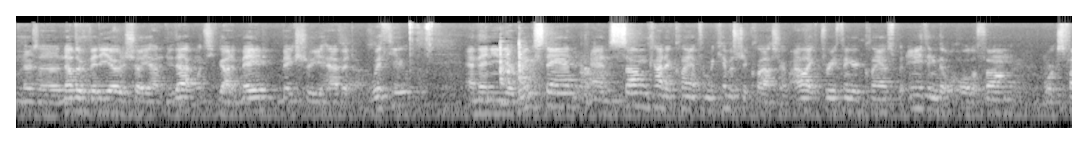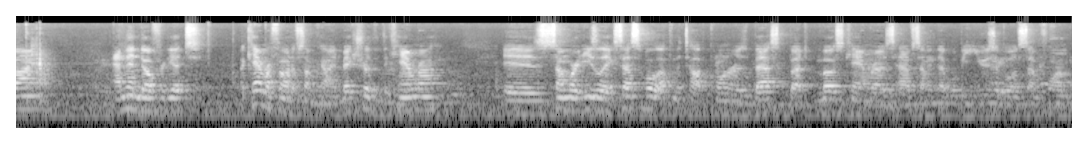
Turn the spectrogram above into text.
And there's another video to show you how to do that. Once you've got it made, make sure you have it with you. And then you need a ring stand and some kind of clamp from a chemistry classroom. I like three-fingered clamps, but anything that will hold a phone works fine. And then don't forget a camera phone of some kind. Make sure that the camera is somewhere easily accessible. Up in the top corner is best, but most cameras have something that will be usable in some form.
